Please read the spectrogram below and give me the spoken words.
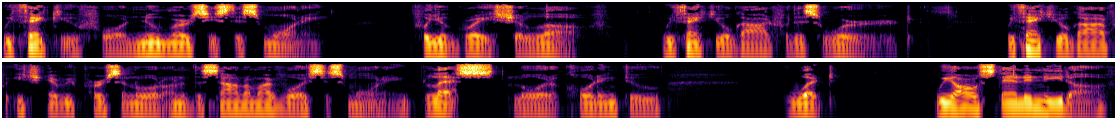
We thank you for new mercies this morning, for your grace, your love. We thank you, O oh God, for this word. We thank you, O God, for each and every person, Lord, under the sound of my voice this morning. Bless, Lord, according to what we all stand in need of.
